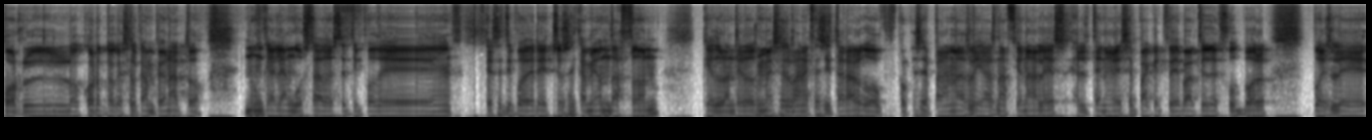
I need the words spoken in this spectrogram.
por lo corto que es el campeonato, nunca le han gustado este tipo de este tipo de derechos. En cambio, un Dazón, que durante dos meses va a necesitar algo porque se paran las ligas nacionales, el tener ese paquete de partidos de fútbol, pues le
